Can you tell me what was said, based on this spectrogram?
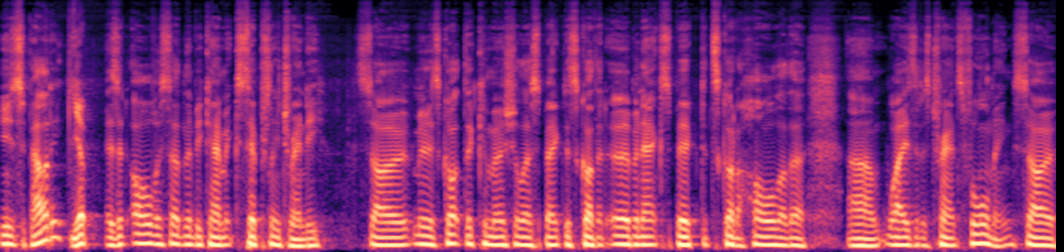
municipality. Yep. Is it all of a sudden it became exceptionally trendy. So I mean, it's got the commercial aspect, it's got that urban aspect, it's got a whole other um, ways that it's transforming. So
